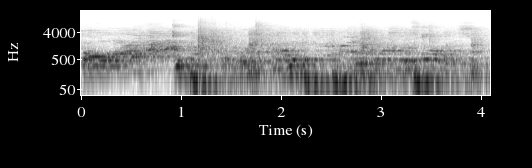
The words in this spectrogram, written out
boy. You're not the one with it. What's wrong with you?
